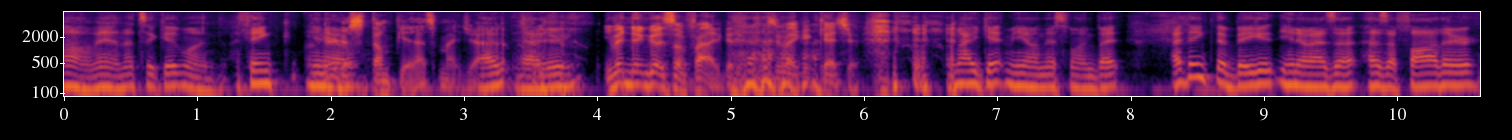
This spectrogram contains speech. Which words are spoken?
Oh man, that's a good one. I think you I'm know here to stump you. That's my job. Uh, yeah, You've been doing good so far. See if I can catch you. you might get me on this one, but I think the biggest, you know, as a as a father,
